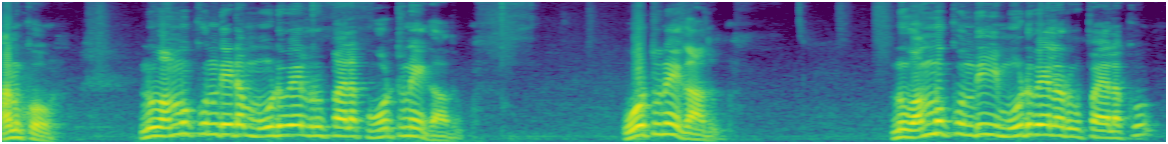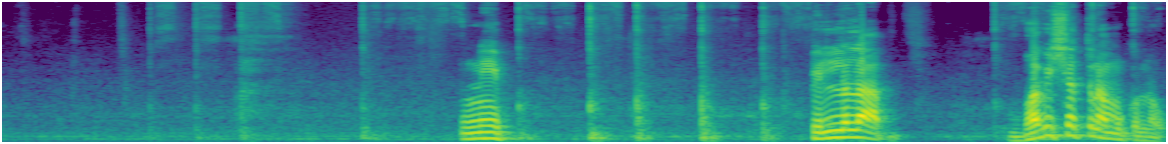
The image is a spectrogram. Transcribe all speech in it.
అనుకో నువ్వు అమ్ముకుంది మూడు వేల రూపాయలకు ఓటునే కాదు. ఓటునే కాదు. నువ్వు అమ్ముకుంది ఈ మూడు వేల రూపాయలకు నీ పిల్లల భవిష్యత్తును అమ్ముకున్నావు.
